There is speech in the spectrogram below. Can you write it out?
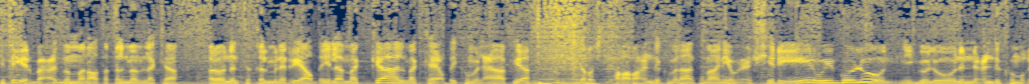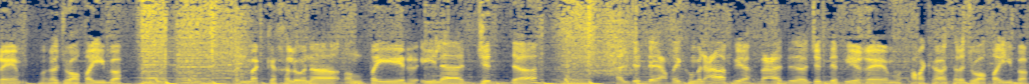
كثير بعد من مناطق المملكة. خلونا ننتقل من الرياض إلى مكة. هل مكة يعطيكم العافية؟ درجة الحرارة عندكم الآن 28 ويقولون يقولون أنه عندكم غيم والأجواء طيبة. من مكة خلونا نطير إلى جدة. الجدة يعطيكم العافية؟ بعد جدة في غيم وحركات الأجواء طيبة.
